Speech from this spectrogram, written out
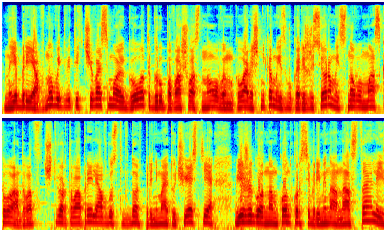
ноября. В новый 2008 год группа вошла с новым клавишником и звукорежиссером и снова Москва. 24 апреля Август вновь принимает участие в ежегодном конкурсе «Времена настали» и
